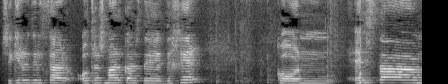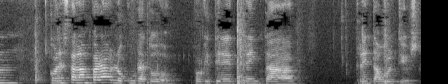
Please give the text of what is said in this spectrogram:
si quiero utilizar otras marcas de, gel, con esta, con esta lámpara lo cura todo porque tiene 30, 30 voltios.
